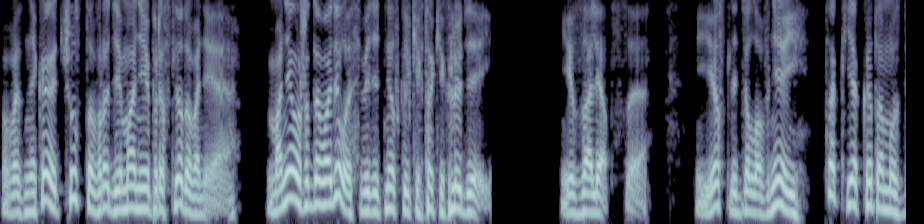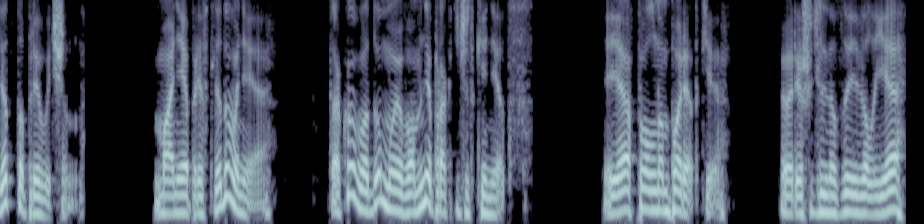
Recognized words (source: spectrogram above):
возникают чувства вроде мании преследования. Мне уже доводилось видеть нескольких таких людей. Изоляция. Если дело в ней, так я к этому с детства привычен. Мания преследования? Такого, думаю, во мне практически нет. Я в полном порядке, решительно заявил я,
